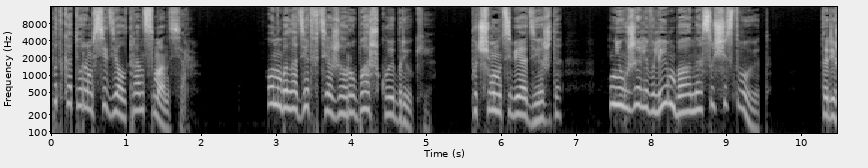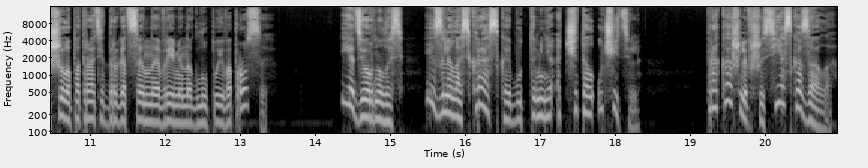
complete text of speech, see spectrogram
под которым сидел трансмансер. Он был одет в те же рубашку и брюки. Почему на тебе одежда? Неужели в Лимбо она существует? Ты решила потратить драгоценное время на глупые вопросы? Я дернулась и залилась краской, будто меня отчитал учитель. Прокашлявшись, я сказала,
